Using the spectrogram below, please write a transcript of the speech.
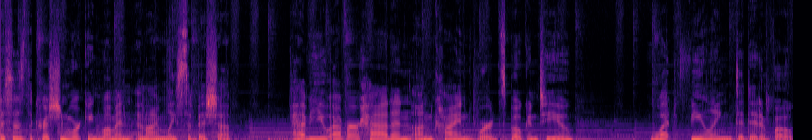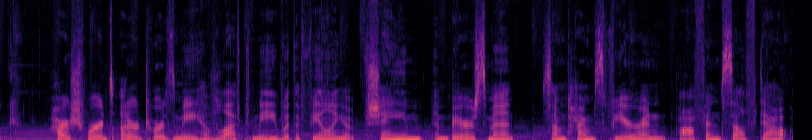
This is The Christian Working Woman, and I'm Lisa Bishop. Have you ever had an unkind word spoken to you? What feeling did it evoke? Harsh words uttered towards me have left me with a feeling of shame, embarrassment, sometimes fear, and often self doubt.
